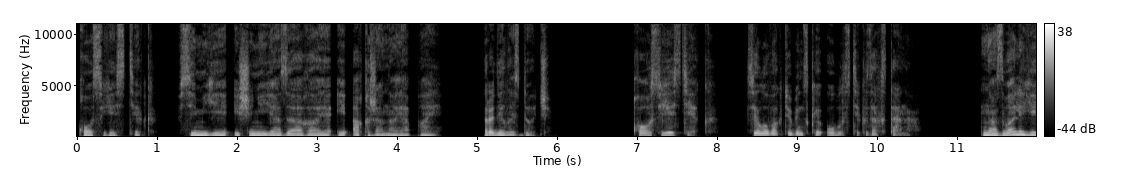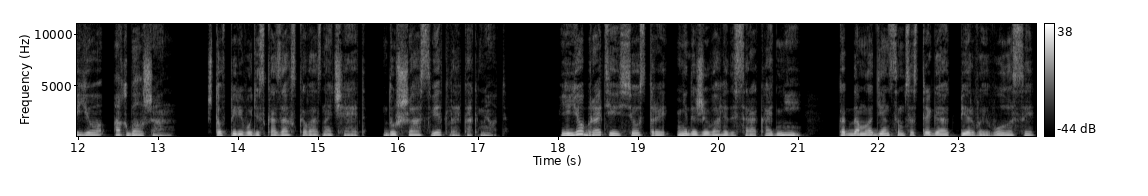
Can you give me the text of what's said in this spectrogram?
Кос-Естек в семье Ишинияза Агая и Акжаная Апай родилась дочь. Кос-Естек — село в Актюбинской области Казахстана. Назвали ее Ахбалжан, что в переводе с казахского означает «душа светлая, как мед. Ее братья и сестры не доживали до 40 дней, когда младенцам состригают первые волосы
